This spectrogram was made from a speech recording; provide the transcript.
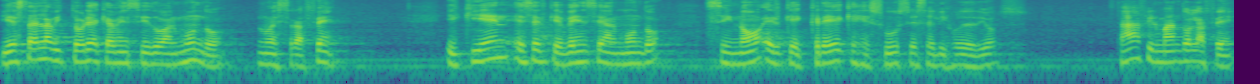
Y esta es la victoria que ha vencido al mundo, nuestra fe. ¿Y quién es el que vence al mundo sino el que cree que Jesús es el Hijo de Dios? Está afirmando la fe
